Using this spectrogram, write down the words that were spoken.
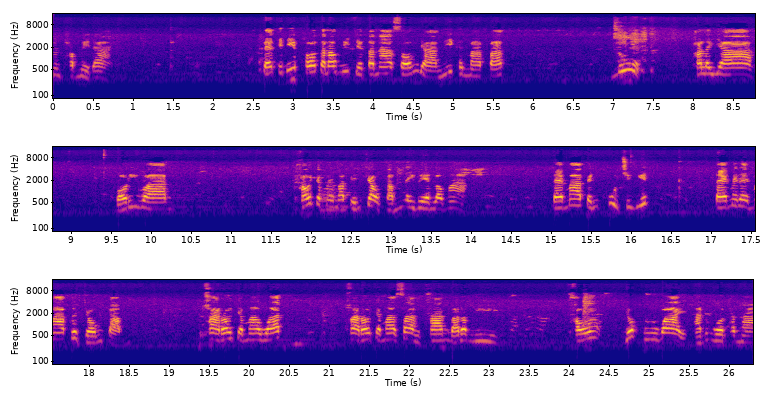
มันทำไม่ได้ แต่ทีนี้พอแต่เรามีเจตนาสองอย่างนี้ขึ้นมาปั๊บลูกภรรยา บริวาร เขาจะไม่มาเป็นเจ้ากรรมในเวรเรามาก แต่มาเป็นคู่ชีวิต แต่ไม่ได้มาเพื่อจองกรรมถ้าเราจะมาวัด ถ้าเราจะมาสร้างทานบารมีเขายกมือไหว้อนุโมทนา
